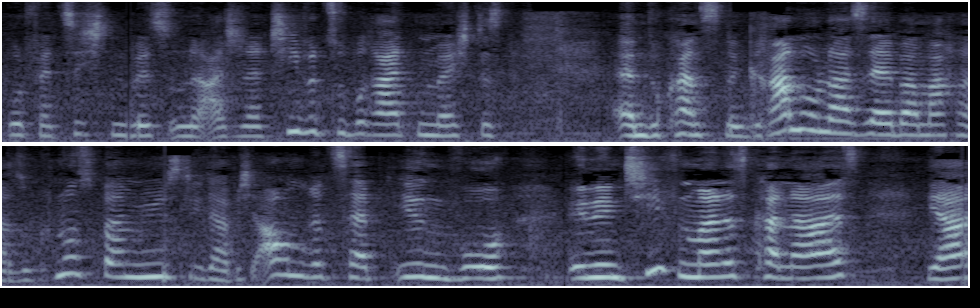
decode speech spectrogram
Brot verzichten willst und eine Alternative zubereiten möchtest. Ähm, du kannst eine Granula selber machen, also Knuspermüsli, da habe ich auch ein Rezept irgendwo in den Tiefen meines Kanals. Ja,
